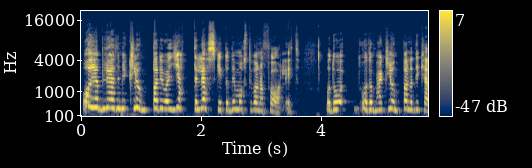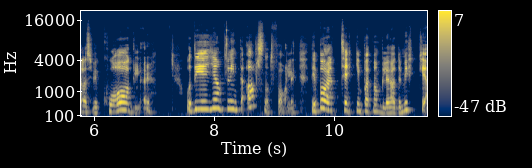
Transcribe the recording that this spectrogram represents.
Åh, jag blöder med klumpar, det var jätteläskigt och det måste vara något farligt. Och, då, och de här klumparna det kallas för koagler. Och det är egentligen inte alls något farligt. Det är bara ett tecken på att man blöder mycket.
